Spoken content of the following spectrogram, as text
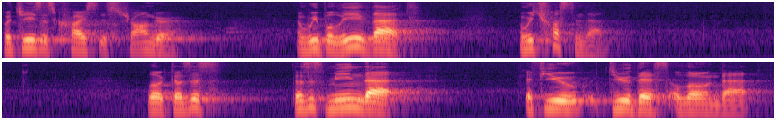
but Jesus Christ is stronger. And we believe that, and we trust in that. Look, does this, does this mean that if you do this alone, that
